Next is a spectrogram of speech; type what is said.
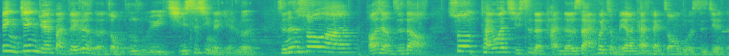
并坚决反对任何种族主义歧视性的言论。只能说啊，好想知道说台湾歧视的谭德赛会怎么样看待中国事件呢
